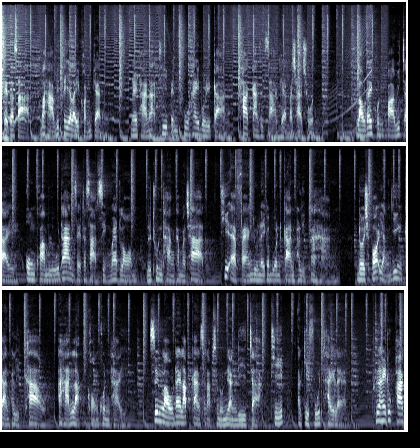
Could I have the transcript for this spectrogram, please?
เศรษฐศาสตร์ มหาวิทยาลัยขอนแก่น ในฐานะที่เป็นผู้ให้บริการ ภาคการศึกษาแก่ประชาชน เราได้ค้นคว้าวิจัย องค์ความรู้ด้านเศรษฐศาสตร์สิ่งแวดล้อม หรือทุนทางธรรมชาติ ที่แอบแฝงอยู่ในกระบวนการผลิตอาหาร โดยเฉพาะอย่างยิ่งการผลิตข้าว อาหารหลักของคนไทย ซึ่งเราได้รับการสนับสนุนอย่างดีจากทีปอากิฟู้ดไทยแลนด์เพื่อให้ทุกภาค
